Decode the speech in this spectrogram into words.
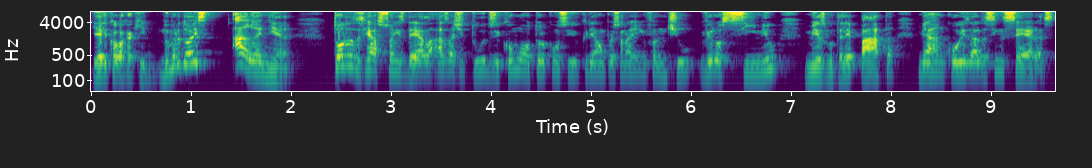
E ele coloca aqui, número 2, a Anya. Todas as reações dela, as atitudes e como o autor conseguiu criar um personagem infantil verossímil, mesmo telepata, me arrancou risadas sinceras.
